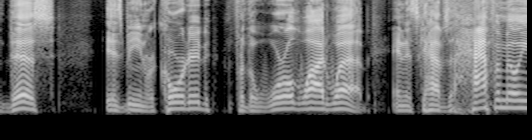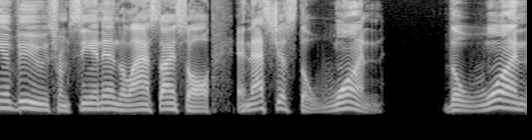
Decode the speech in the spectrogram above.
this is being recorded for the World Wide Web, and it has a half a million views from CNN the last I saw, and that's just the one, the one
